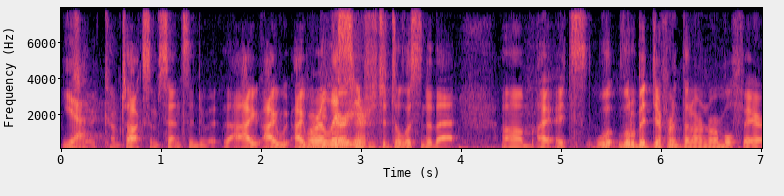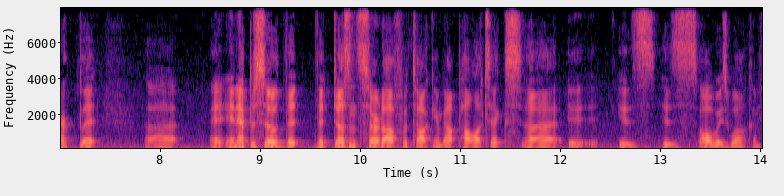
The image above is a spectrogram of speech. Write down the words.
Yeah, to come talk some sense into it. I, I, I would be very interested to listen to that. Um, I, it's a l- little bit different than our normal fare, but uh, an episode that, that doesn't start off with talking about politics uh, is is always welcome.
